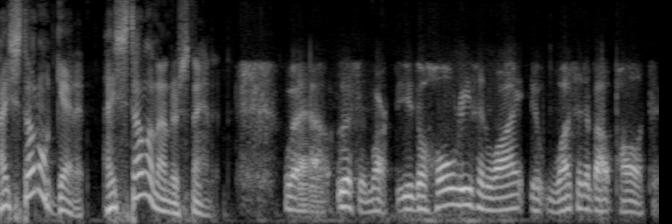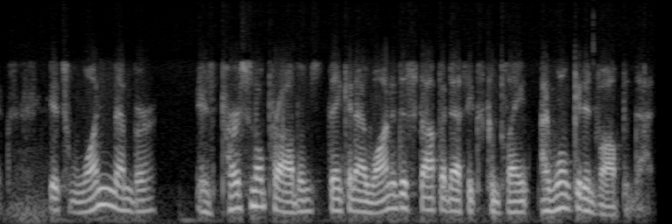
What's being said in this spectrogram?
I still don't get it. I still don't understand it. Well, listen, Mark, the whole reason why it wasn't about politics. It's one member, his personal problems, thinking I wanted to stop an ethics complaint. I won't get involved in that.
